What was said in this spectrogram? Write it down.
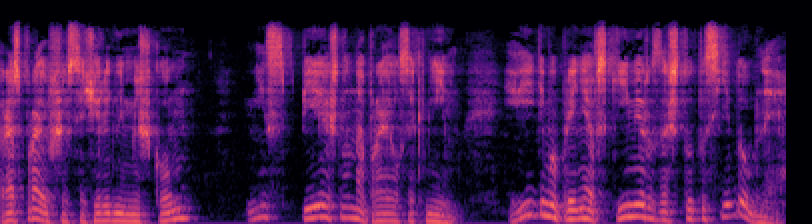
расправившись с очередным мешком, неспешно направился к ним, видимо, приняв скиммер за что-то съедобное.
